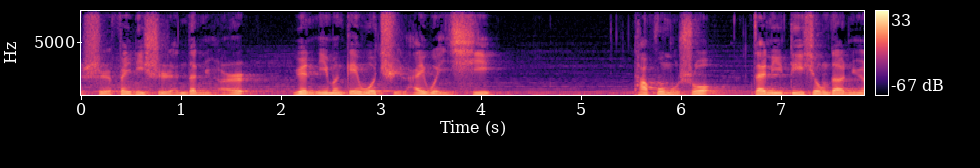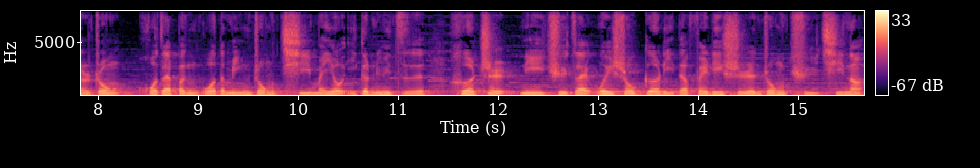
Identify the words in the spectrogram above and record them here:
是非利士人的女儿，愿你们给我娶来为妻。”他父母说：“在你弟兄的女儿中，或在本国的民中，岂没有一个女子，何至你去在未受割礼的非利士人中娶妻呢？”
